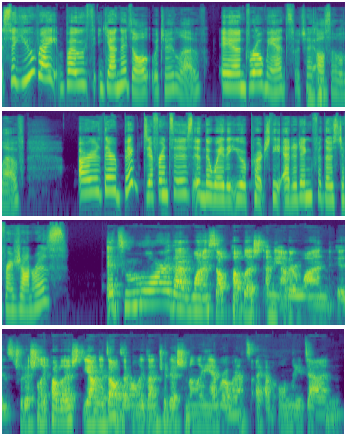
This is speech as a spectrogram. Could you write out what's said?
so you write both young adult, which I love, and romance, which I mm-hmm. also love. Are there big differences in the way that you approach the editing for those different genres? It's more that one is self published and the other one is traditionally published. Young adult, mm-hmm. I've only done traditionally, and romance, I have only done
